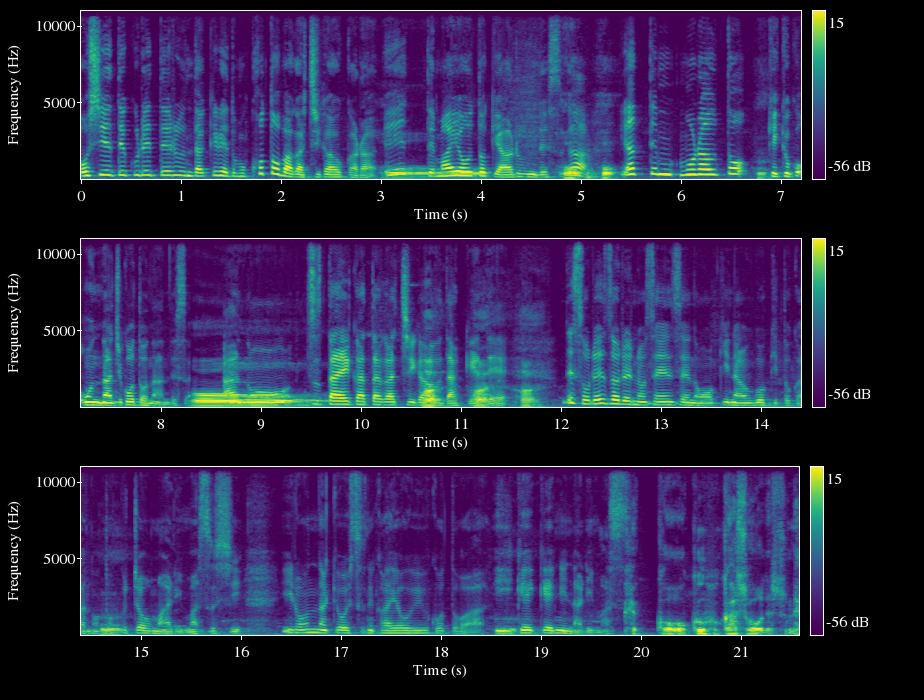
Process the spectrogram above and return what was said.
教えてくれてるんだけれども言葉が違うからえーって迷う時あるんですがやってもらうと結局同じことなんです。あの伝え方が違うだけで、はいはいはでそれぞれの先生の大きな動きとかの特徴もありますし、いろんな教室に通うことはいい経験になります。結構奥深そうですね。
